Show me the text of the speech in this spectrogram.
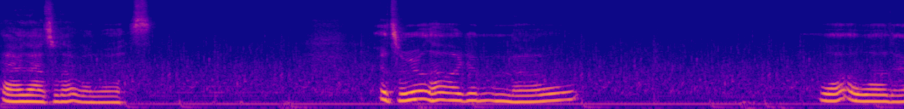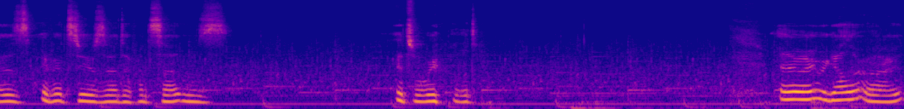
And that's what that one was. It's weird how I can know what a word is if it's used in a different sentence. It's weird. Anyway, we got it right.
